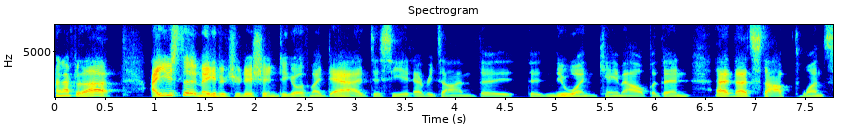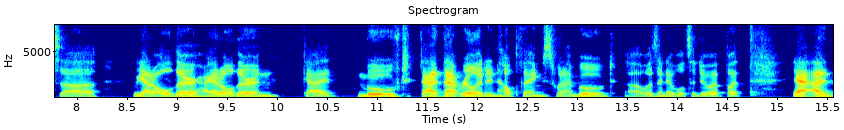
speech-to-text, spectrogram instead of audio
And after that, I used to make it a tradition to go with my dad to see it every time the the new one came out. But then that, that stopped once uh, we got older. I got older and got moved. That that really didn't help things when I moved. I wasn't able to do it. But yeah, I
